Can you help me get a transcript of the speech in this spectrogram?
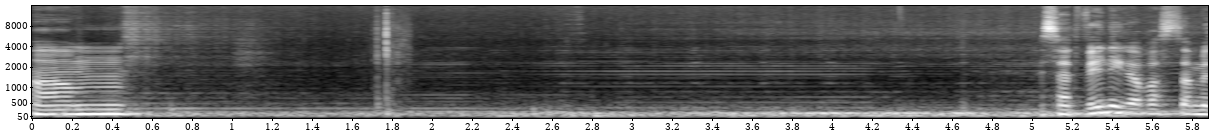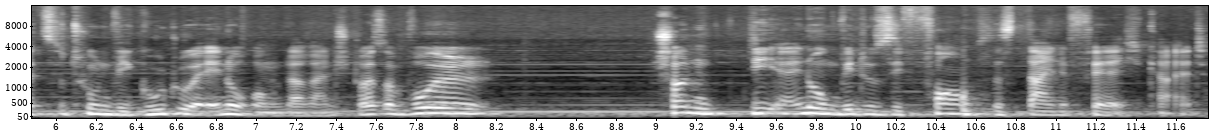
Ähm, es hat weniger was damit zu tun, wie gut du Erinnerungen da reinsteuerst, obwohl schon die Erinnerung, wie du sie formst, ist deine Fähigkeit.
